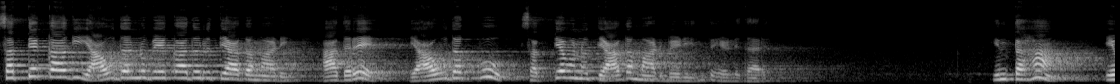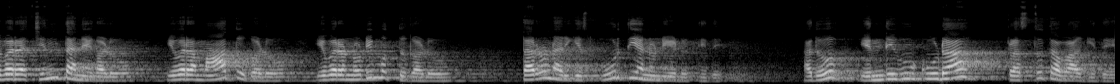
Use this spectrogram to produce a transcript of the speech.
ಸತ್ಯಕ್ಕಾಗಿ ಯಾವುದನ್ನು ಬೇಕಾದರೂ ತ್ಯಾಗ ಮಾಡಿ, ಆದರೆ ಯಾವುದಕ್ಕೂ ಸತ್ಯವನ್ನು ತ್ಯಾಗ ಮಾಡಬೇಡಿ ಅಂತ ಹೇಳಿದ್ದಾರೆ. ಇಂತಹ ಇವರ ಚಿಂತನೆಗಳು, ಇವರ ಮಾತುಗಳು, ಇವರ ನುಡಿಮುತ್ತುಗಳು ತರುಣರಿಗೆ ಸ್ಫೂರ್ತಿಯನ್ನು ನೀಡುತ್ತಿದೆ. ಅದು ಎಂದಿಗೂ ಕೂಡ ಪ್ರಸ್ತುತವಾಗಿದೆ.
